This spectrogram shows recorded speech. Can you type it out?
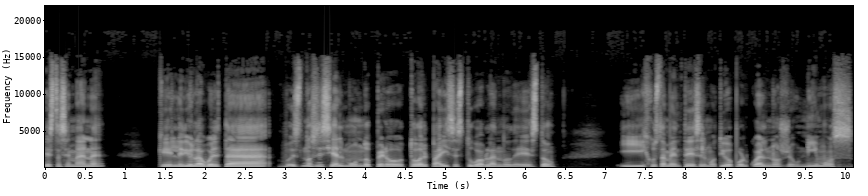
esta semana que le dio la vuelta, pues no sé si al mundo, pero todo el país estuvo hablando de esto. Y justamente es el motivo por el cual nos reunimos.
